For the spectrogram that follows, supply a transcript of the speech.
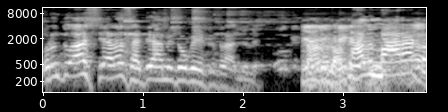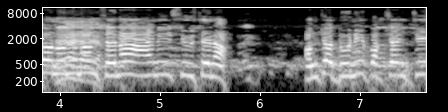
परंतु आज शहरासाठी आम्ही दोघं एकत्र आलेलो आहे. आज महाराष्ट्र नवनिर्माण सेना आणि शिवसेना आमच्या दोन्ही पक्षांची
